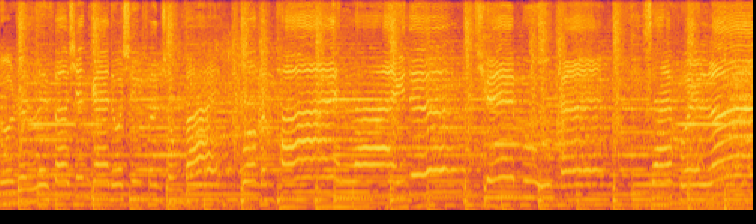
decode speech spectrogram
若人类发现该多兴奋崇拜我们派来的却不肯再回来。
